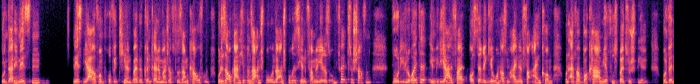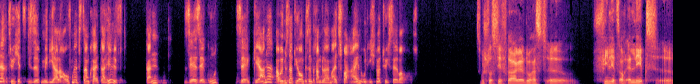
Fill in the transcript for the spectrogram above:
und da die nächsten nächsten Jahre von profitieren, weil wir können keine Mannschaft zusammenkaufen und das ist auch gar nicht unser Anspruch. Unser Anspruch ist hier ein familiäres Umfeld zu schaffen, wo die Leute im Idealfall aus der Region, aus dem eigenen Verein kommen und einfach Bock haben, hier Fußball zu spielen. Und wenn natürlich jetzt diese mediale Aufmerksamkeit da hilft, dann sehr, sehr gut, sehr gerne, aber wir müssen natürlich auch ein bisschen dranbleiben, als Verein und ich natürlich selber auch. Zum Schluss die Frage, du hast äh, viel jetzt auch erlebt, äh,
